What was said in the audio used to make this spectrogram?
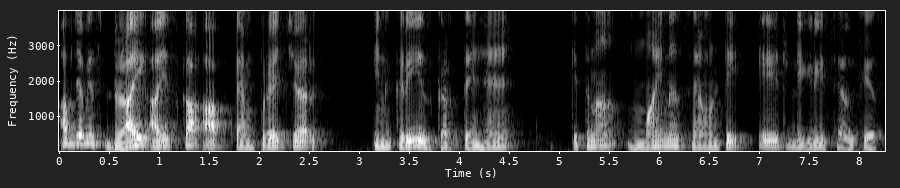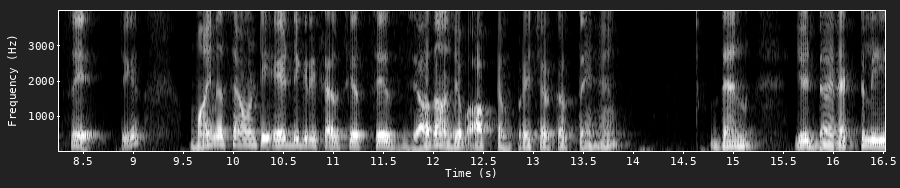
अब जब इस ड्राई आइस का आप टेम्परेचर इंक्रीज करते हैं, कितना? Minus seventy eight degree Celsius से, ठीक है? Minus seventy eight degree Celsius से ज़्यादा जब आप टेम्परेचर करते हैं देन ये डायरेक्टली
